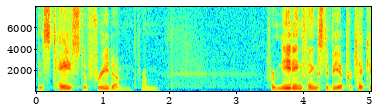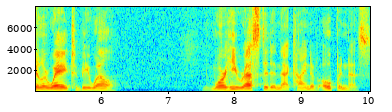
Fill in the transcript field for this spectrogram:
this taste of freedom from from needing things to be a particular way to be well. The more he rested in that kind of openness,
